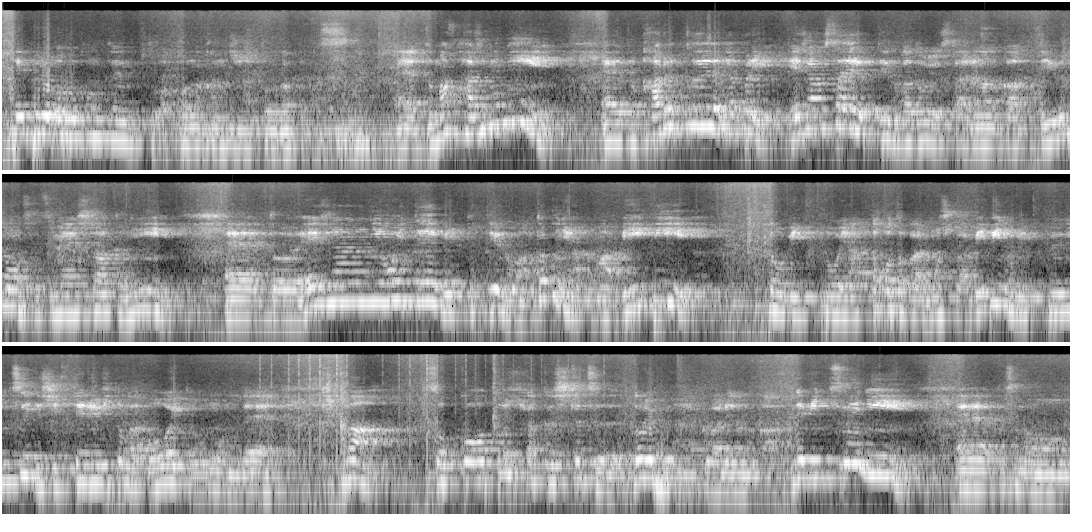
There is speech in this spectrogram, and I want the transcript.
テーブル・オブ・コンテンツはこんな感じとなってます、えー、とまずはじめに、えー、と軽くやっぱりエージャンスタイルっていうのがどういうスタイルなのかっていうのを説明した後に、えー、とエージャンにおいて VIP っていうのは特にあの、まあ、BP の VIP をやったことがあるもしくは BP の VIP について知ってる人が多いと思うのでまあそこと比較しつつどういうふうな役割なのか。で3つ目に、えー、とその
